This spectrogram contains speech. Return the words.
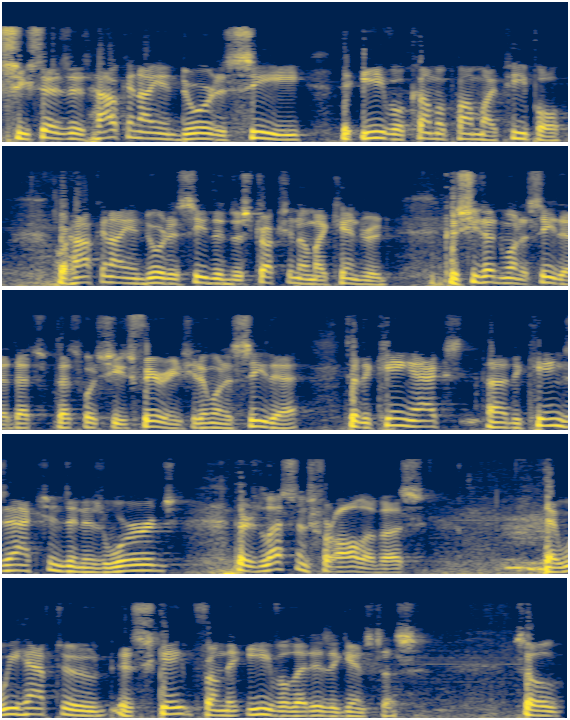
she, says is, how can I endure to see the evil come upon my people? Or how can I endure to see the destruction of my kindred? Because she doesn't want to see that. That's, that's what she's fearing. She doesn't want to see that. So the king acts, uh, the king's actions and his words, there's lessons for all of us that we have to escape from the evil that is against us. So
